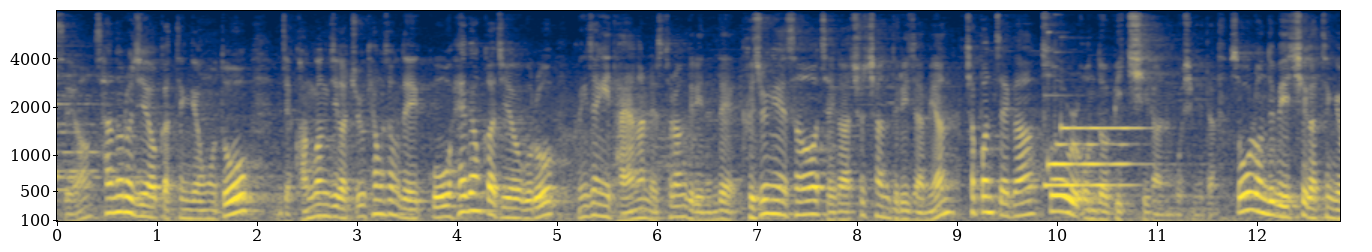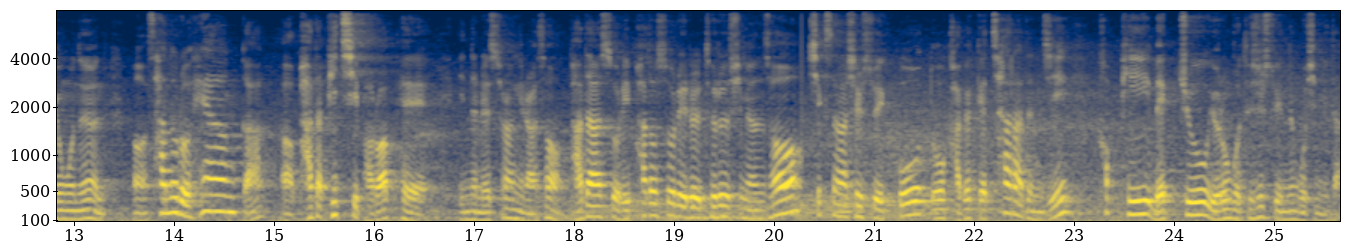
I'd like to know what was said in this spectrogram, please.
있어요. 산호로 지역 같은 경우도 이제 관광지가 쭉 형성돼 있고 해변가 지역으로 굉장히 다양한 레스토랑들이 있는데 그 중에서 제가 추천드리자면 첫 번째가 소울 온 더 비치라는 곳입니다. 소울 온 더 비치 같은 경우는 어, 산호로 해안가 어, 바다 비치 바로 앞에 있는 레스토랑이라서 바닷소리, 파도 소리를 들으시면서 식사하실 수 있고 또 가볍게 차라든지 커피, 맥주 이런 거 드실 수 있는 곳입니다.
